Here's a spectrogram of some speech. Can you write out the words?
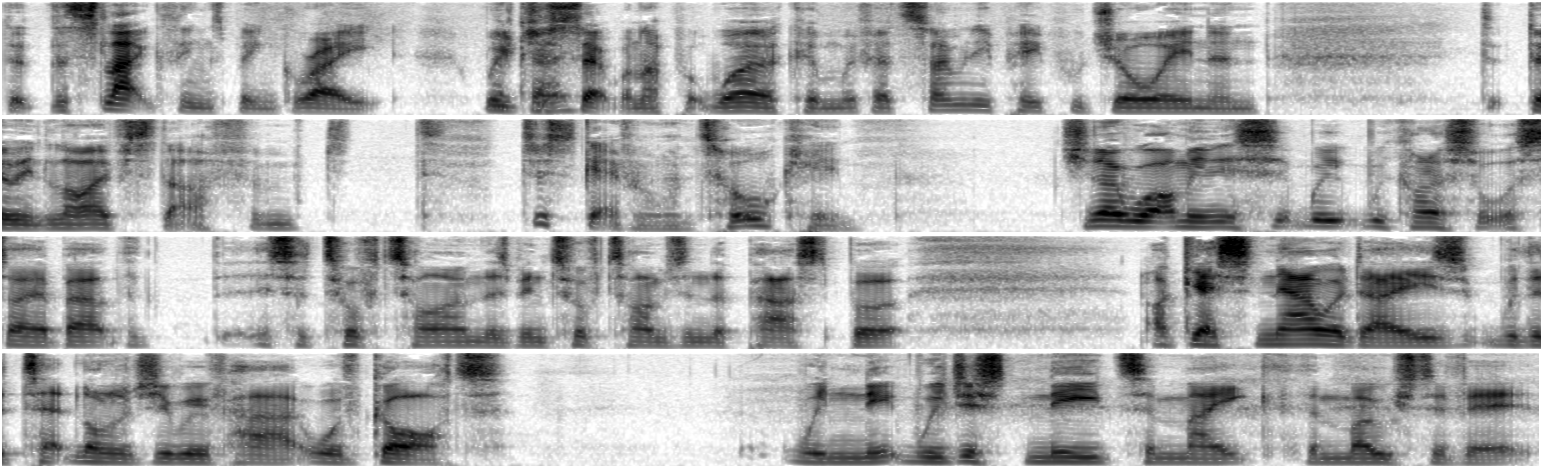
the the Slack thing's been great. We've Okay. just set one up at work, and we've had so many people join and d- doing live stuff, and t- just get everyone talking. Do you know what I mean? It's, we we kind of sort of say about the. It's a tough time. There's been tough times in the past, but I guess nowadays with the technology we've had, we've got, we need we just need to make the most of it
